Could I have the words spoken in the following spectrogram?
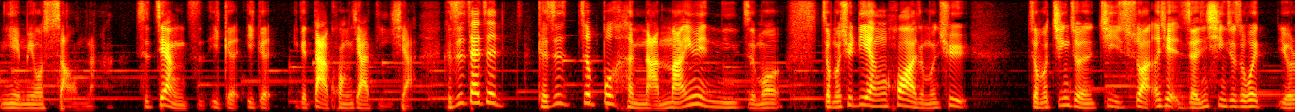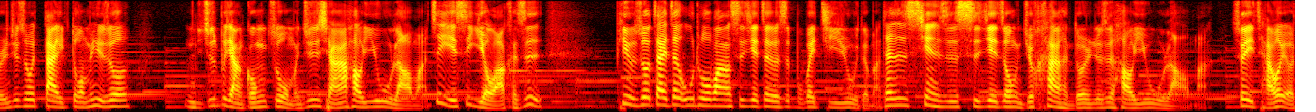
你也没有少拿，是这样子一个一个一个大框架底下。可是在这，可是这不很难吗？因为你怎么怎么去量化，怎么去？怎么精准的计算？而且人性就是会有人就是会怠惰，比如说你就是不想工作嘛，就是想要好逸恶劳嘛，这也是有啊。可是，譬如说在这个乌托邦的世界，这个是不被计入的嘛。但是现实世界中，你就看很多人就是好逸恶劳嘛，所以才会有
